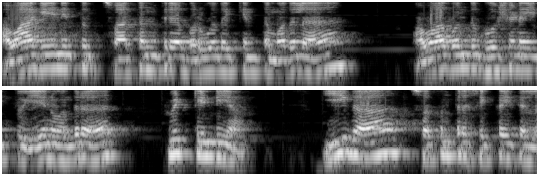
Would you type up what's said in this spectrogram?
ಅವಾಗೇನಿತ್ತು ಸ್ವಾತಂತ್ರ್ಯ ಬರುವುದಕ್ಕಿಂತ ಮೊದಲ ಅವಾಗೊಂದು ಘೋಷಣೆ ಇತ್ತು ಏನು ಅಂದ್ರ ಕ್ವಿಟ್ ಇಂಡಿಯಾ. ಈಗ ಸ್ವತಂತ್ರ ಸಿಕ್ಕೈತಲ್ಲ,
